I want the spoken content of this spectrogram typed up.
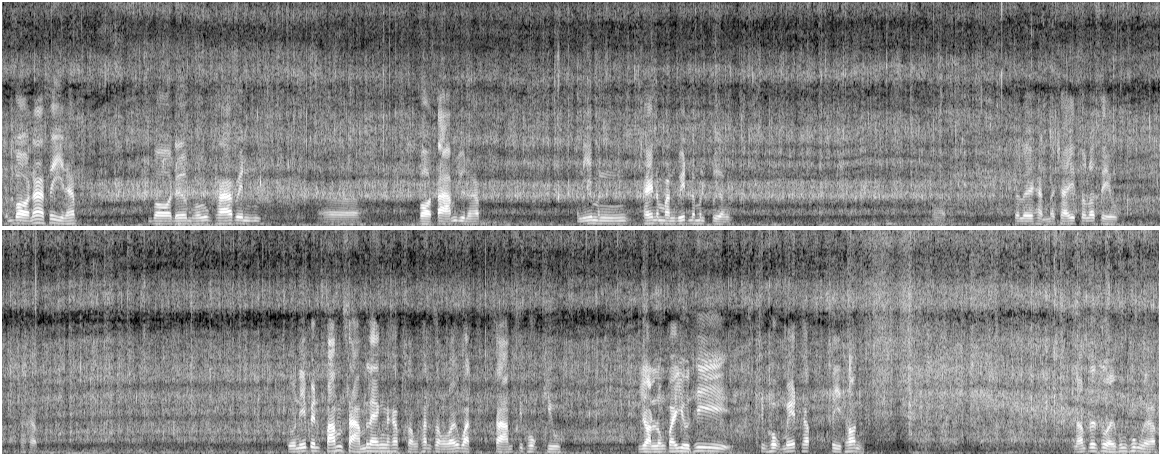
เป็นบ่อหน้าสี่นะครับ บ่อเดิมของลูกค้าเป็นบ่อตามอยู่นะครับ อันนี้มันใช้น้ำมันวิทย์แล้วมันเปลืองนะครับก็เลยหันมาใช้โซลาร์เซลล์นะครับ ตัวนี้เป็นปั๊มสามแรงนะครับ 2,200 วัตต์ 36 คิว หย่อนลงไปอยู่ที่ 16 เมตรครับ 4 ท่อน น้ำสวยๆพุ่งๆ เลยครับ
